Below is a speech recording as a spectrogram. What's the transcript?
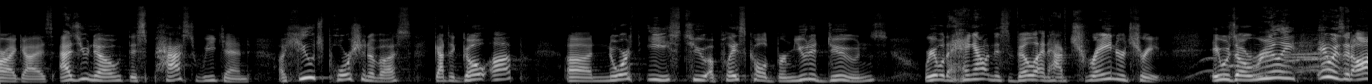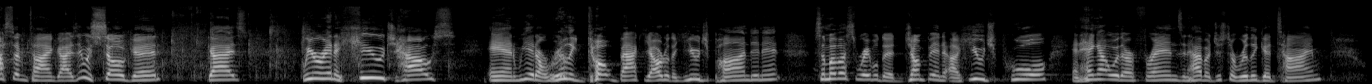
All right, guys, as you know, this past weekend, a huge portion of us got to go up uh, northeast to a place called Bermuda Dunes. We were able to hang out in this villa and have train retreat. It was a really, it was an awesome time, guys. It was so good, guys. We were in a huge house and we had a really dope backyard with a huge pond in it. Some of us were able to jump in a huge pool and hang out with our friends and have a, just a really good time.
